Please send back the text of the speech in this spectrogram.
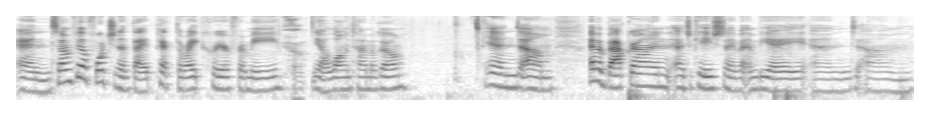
And so I feel fortunate that I picked the right career for me, Yeah. you know, a long time ago. And um, I have a background in education. I have an MBA and um,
